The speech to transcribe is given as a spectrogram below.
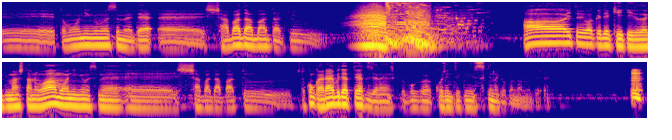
えーと、モーニング娘。で、えー、シャバダバダドゥ。はい。というわけで聴いていただきましたのは、モーニング娘。えー、シャバダバドゥ。ちょっと今回ライブでやったやつじゃないんですけど、僕が個人的に好きな曲なので。うん。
